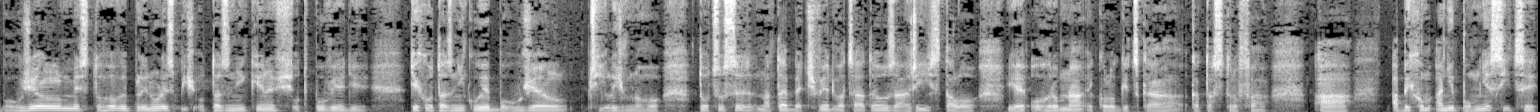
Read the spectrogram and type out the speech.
Bohužel mi z toho vyplynuly spíš otazníky než odpovědi. Těch otazníků je bohužel příliš mnoho. To, co se na té Bečvě 20. září stalo, je ohromná ekologická katastrofa a abychom ani po měsíci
